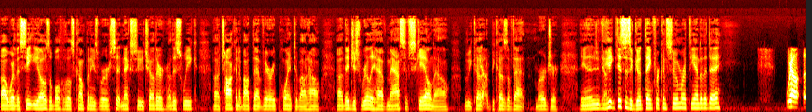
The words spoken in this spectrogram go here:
uh, where the CEOs of both of those companies were sitting next to each other uh, this week, uh, talking about that very point about how uh, they just really have massive scale now because yeah. because of that merger. And do you think this is a good thing for consumer at the end of the day? Well, uh,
